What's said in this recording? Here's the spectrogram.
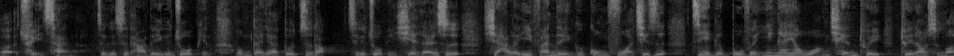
呃璀璨的，这个是他的一个作品。我们大家都知道，这个作品显然是下了一番的一个功夫啊。其实这个部分应该要往前推，推到什么？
